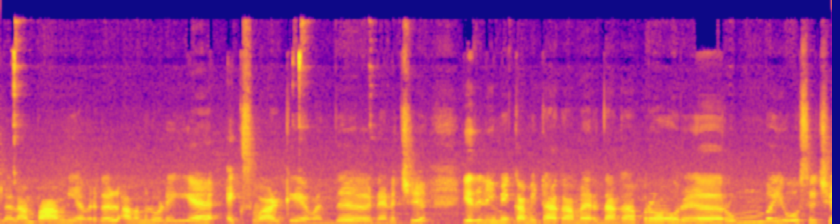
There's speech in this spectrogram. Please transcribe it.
சொல்லலாம். பாவனி அவர்கள் அவங்களுடைய எக்ஸ் வாழ்க்கையை வந்து நினச்சி எதுலேயுமே கமிட் ஆகாமல் இருந்தாங்க. அப்புறம் ஒரு ரொம்ப யோசித்து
